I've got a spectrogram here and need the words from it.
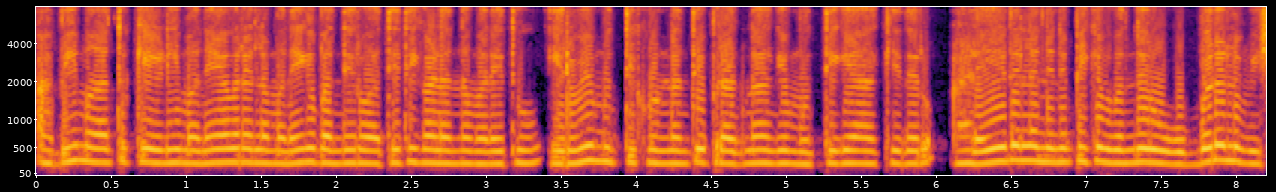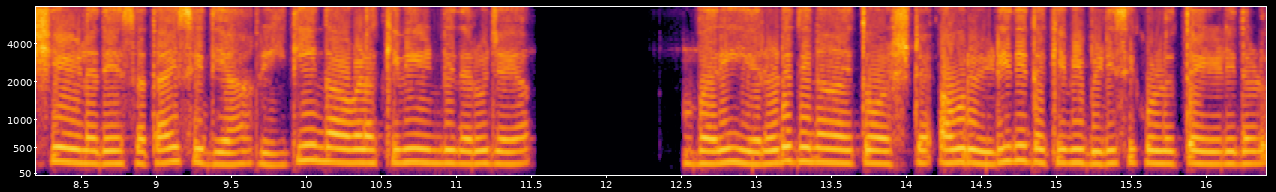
ಅಭಿ ಮಾತು ಕೇಳಿ ಮನೆಯವರೆಲ್ಲ ಮನೆಗೆ ಬಂದಿರುವ ಅತಿಥಿಗಳನ್ನು ಮರೆತು ಇರುವೆ ಮುತ್ತಿಕೊಂಡಂತೆ ಪ್ರಜ್ಞಾಗೆ ಮುತ್ತಿಗೆ ಹಾಕಿದರು. ಹಳೆಯದೆಲ್ಲ ನೆನಪಿಗೆ ಬಂದರೂ ಒಬ್ಬರಲ್ಲೂ ವಿಷಯ ಹೇಳದೆ ಸತಾಯಿಸಿದ್ಯಾ? ಪ್ರೀತಿಯಿಂದ ಅವಳ ಕಿವಿ ಹಿಂಡಿದರು ಜಯ. ಬರೀ ಎರಡು ದಿನ ಆಯ್ತು ಅಷ್ಟೇ. ಅವರು ಹಿಡಿದಿದ್ದ ಕಿವಿ ಬಿಡಿಸಿಕೊಳ್ಳುತ್ತಾ ಹೇಳಿದಳು.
